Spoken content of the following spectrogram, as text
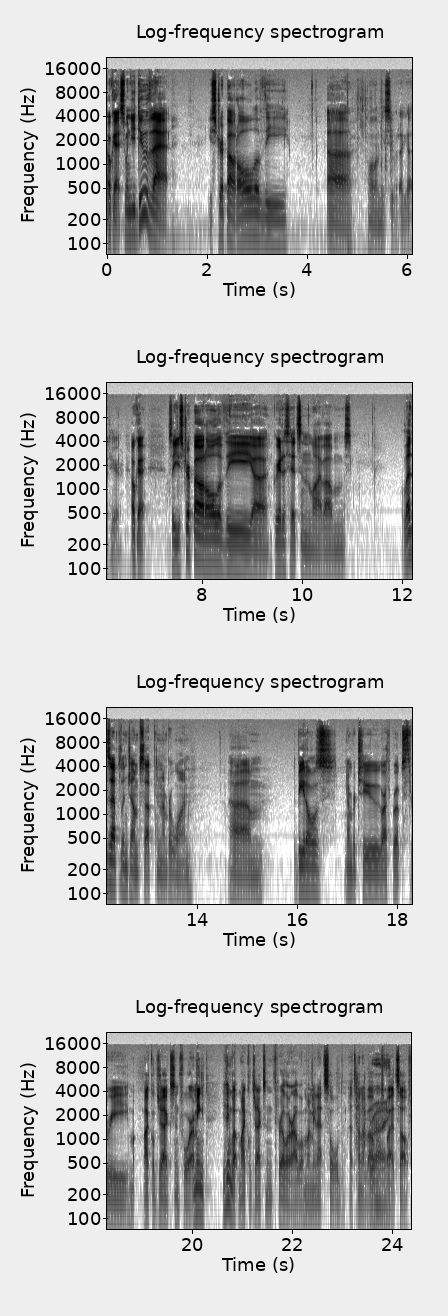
Okay, so when you do that, you strip out all of the uh well let me see what I got here. Okay. So you strip out all of the uh, greatest hits and live albums. Led Zeppelin jumps up to number one. Um, the Beatles number two, Garth Brooks three, Michael Jackson four. I mean, you think about Michael Jackson Thriller album. I mean, that sold a ton of albums Right. by itself.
